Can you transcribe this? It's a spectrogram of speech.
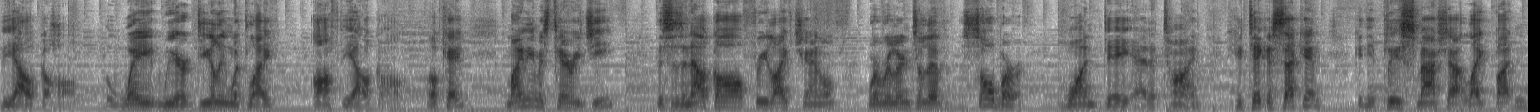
the alcohol, the way we are dealing with life off the alcohol. Okay? My name is Terry G. This is an alcohol-free life channel where we learn to live sober one day at a time. you can take a second, can you please smash that like button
